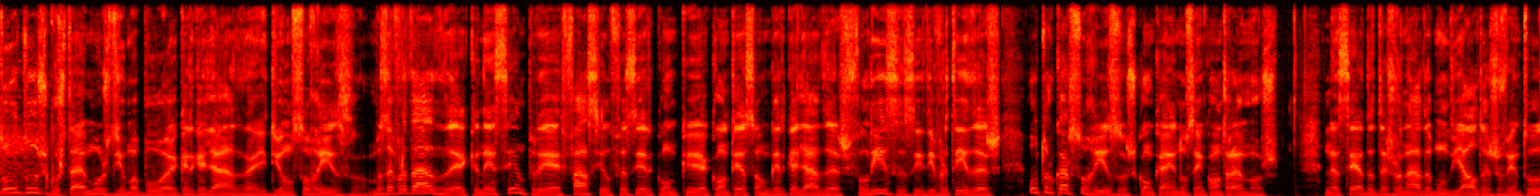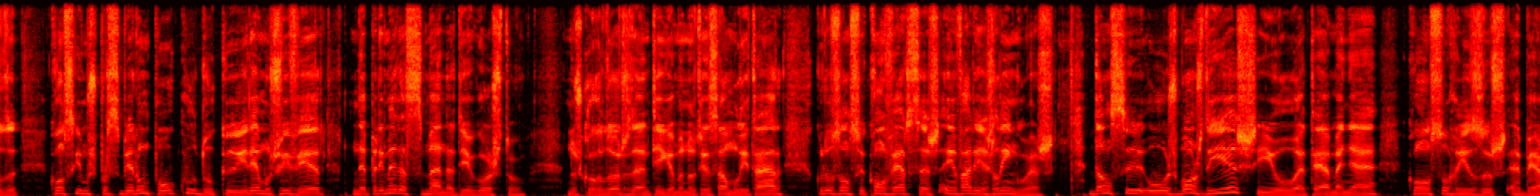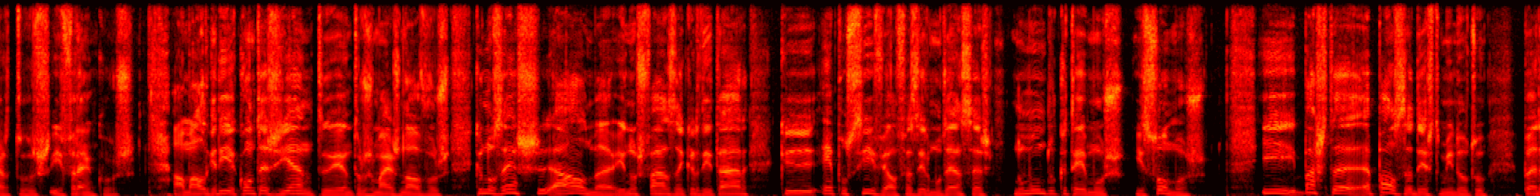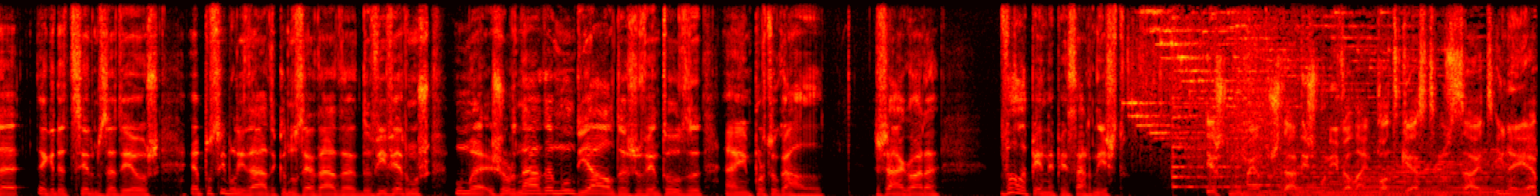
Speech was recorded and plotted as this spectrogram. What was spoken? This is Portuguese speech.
Todos gostamos de uma boa gargalhada e de um sorriso, mas a verdade é que nem sempre é fácil fazer com que aconteçam gargalhadas felizes e divertidas ou trocar sorrisos com quem nos encontramos. Na sede da Jornada Mundial da Juventude, conseguimos perceber um pouco do que iremos viver na primeira semana de agosto. Nos corredores da antiga manutenção militar, cruzam-se conversas em várias línguas. Dão-se os bons dias e o até amanhã com sorrisos abertos e francos. Há uma alegria contagiante entre os mais novos que nos enche a alma e nos faz acreditar que é possível fazer mudanças no mundo que temos e somos. E basta a pausa deste minuto para agradecermos a Deus a possibilidade que nos é dada de vivermos uma Jornada Mundial da Juventude em Portugal. Já agora, vale a pena pensar nisto. Este momento está disponível em podcast no site e na app.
